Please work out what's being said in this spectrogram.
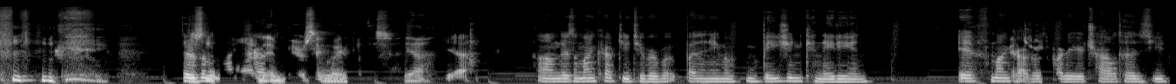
there was a There's Minecraft embarrassing way for this. Yeah. Yeah. Um, there's a Minecraft YouTuber by the name of BajanCanadian. If Minecraft was part of your childhoods, you'd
